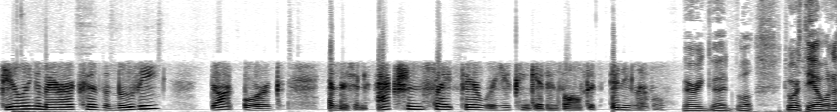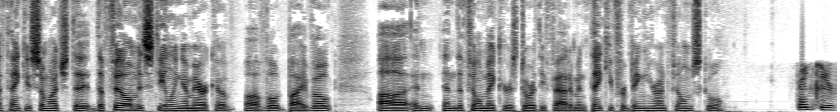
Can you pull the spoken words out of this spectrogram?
stealingamericathemovie.org and there's an action site there where you can get involved at any level. Very good. Well, Dorothy, I want to thank you so much. The the film is Stealing America, uh, Vote by Vote, uh, and and the filmmaker is Dorothy Fadiman. Thank you for being here on Film School. Thank you.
